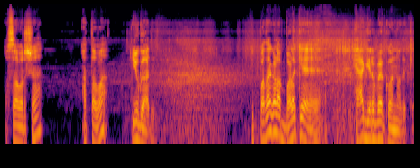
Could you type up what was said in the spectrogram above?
ಹೊಸ ವರ್ಷ ಅಥವಾ ಯುಗಾದಿ. ಈ ಪದಗಳ ಬಳಕೆ ಹೇಗಿರಬೇಕು ಅನ್ನೋದಕ್ಕೆ.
